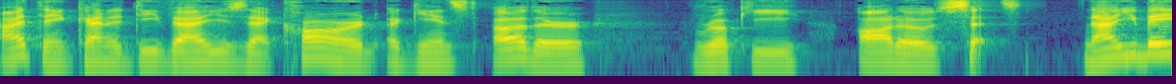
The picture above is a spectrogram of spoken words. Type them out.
I think kind of devalues that card against other rookie auto sets. Now, you may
